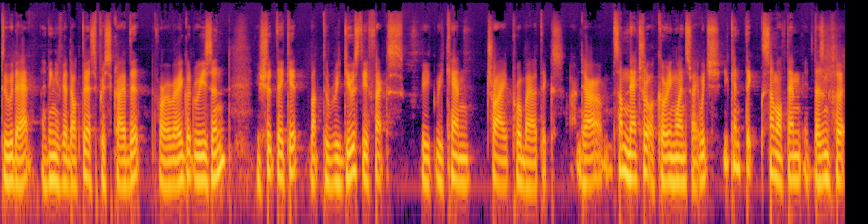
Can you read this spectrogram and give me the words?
do that. I think if your doctor has prescribed it for a very good reason, you should take it. But to reduce the effects, we, we can try probiotics. There are some natural occurring ones, right? Which you can take some of them. It doesn't hurt.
